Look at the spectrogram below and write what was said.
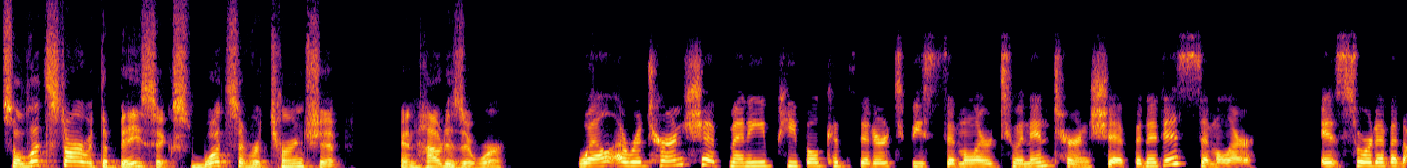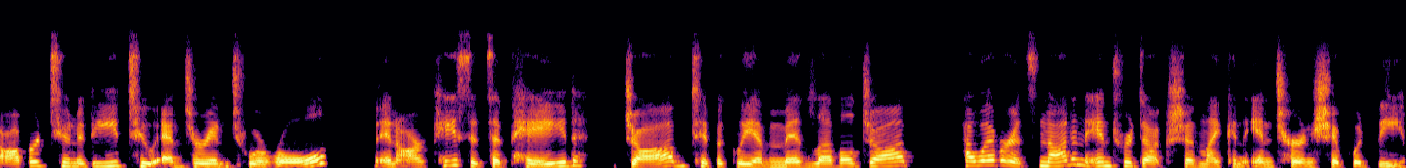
So let's start with the basics. What's a returnship and how does it work? Well, a returnship many people consider to be similar to an internship, and it is similar. It's sort of an opportunity to enter into a role. In our case, it's a paid job, typically a mid level job. However, it's not an introduction like an internship would be,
